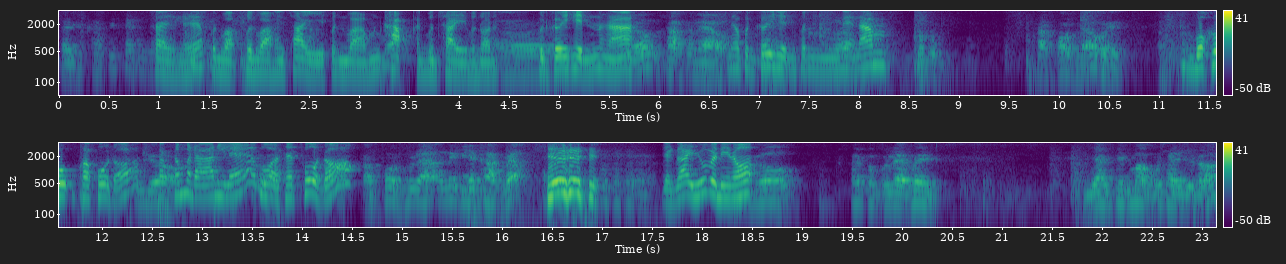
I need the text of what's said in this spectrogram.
ใส่ก็คักที่จังใส่แล้วเพิ่นว่าเพิ่นว่าให้ใส่เพิ่นว่ามันคักกันเพิ่นใส่เพิ่นว่าเออเพิ่นเคยเห็นนะนะเดี๋ยวคักกันแล้วแนวเพิ่นเคยเห็นเพิ่นแนะนำมันก็คักโคตรแล้วเว้ย บ่คักคักโพดดอกเดี๋ยวคักธรรมดานี่แหละบ่ว่าแท้โพดดอกคักโคตรพูดแล้วอันนี้ก็ยังคักแล้วอยากได้อยู่แบบนี้เนาะโยให้กับผู้แลเพิ่นยังกินหมอกไม่ใช่อยู่เนาะ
